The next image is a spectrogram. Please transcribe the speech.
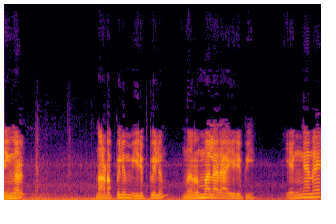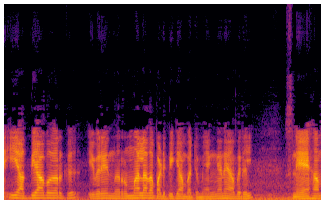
നിങ്ങൾ നടപ്പിലും ഇരിപ്പിലും നിർമ്മലരായിരിക്കും എങ്ങനെ ഈ അധ്യാപകർക്ക് ഇവരെ നിർമ്മലത പഠിപ്പിക്കാൻ പറ്റും? എങ്ങനെ അവരിൽ സ്നേഹം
